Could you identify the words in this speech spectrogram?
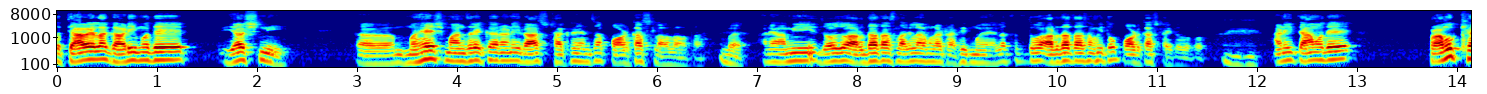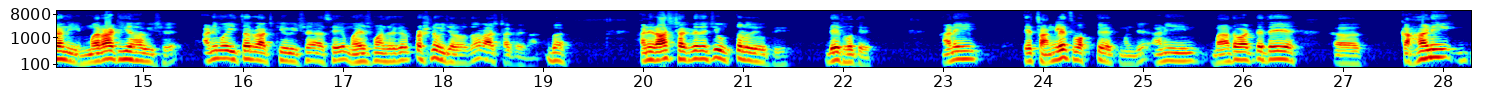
तर त्यावेळेला गाडीमध्ये यशनी महेश मांजरेकर आणि राज ठाकरे यांचा पॉडकास्ट लावला होता. बर. आणि आम्ही जवळजवळ अर्धा तास लागला आम्हाला ट्रॅफिकमुळे यायला तर तो अर्धा तास आम्ही तो पॉडकास्ट ऐकत होतो. आणि त्यामध्ये प्रामुख्याने मराठी हा विषय आणि मग इतर राजकीय विषय असे महेश मांजरेकर प्रश्न विचारत होता राज ठाकरेंना. बर. आणि राज ठाकरे त्याची उत्तरं देत होते देत होते. आणि ते चांगलेच वक्ते आहेत म्हणजे. आणि मला तर वाटतं ते कहाणी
